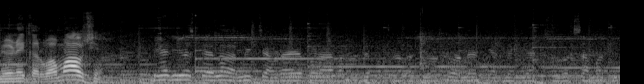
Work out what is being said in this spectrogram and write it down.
નિર્ણય કરવામાં આવશે. બે દિવસ પહેલાં અમિત ચાવડાએ પણ આ બાબતે પત્ર લખ્યું હતું અને ક્યાંક ક્યાંક સુરક્ષામાંથી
